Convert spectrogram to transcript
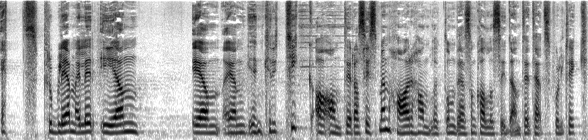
et, problem, eller én en, en, en, kritikk av antirasismen har handlet om det som kalles identitetspolitikk.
